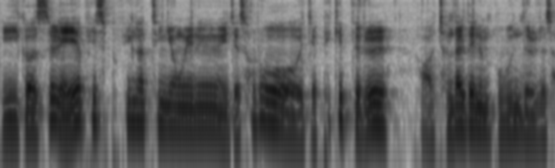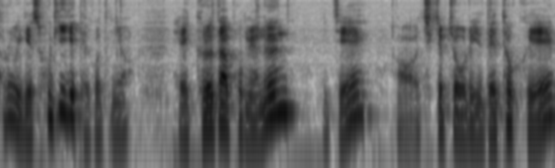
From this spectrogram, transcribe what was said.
이것을 ARP 스포핑 같은 경우에는 이제 서로 이제 패킷들을 어, 전달되는 부분들을 서로 이게 속이게 되거든요. 예, 그러다 보면은 이제 어, 직접적으로 네트워크에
